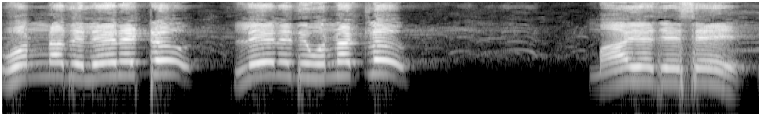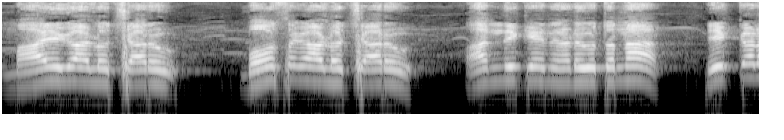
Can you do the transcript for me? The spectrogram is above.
ఉన్నది లేనట్టు లేనిది ఉన్నట్లు మాయ చేసే మాయగాళ్ళు వచ్చారు మోసగాళ్ళు వచ్చారు. అందుకే నేను అడుగుతున్నా ఇక్కడ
